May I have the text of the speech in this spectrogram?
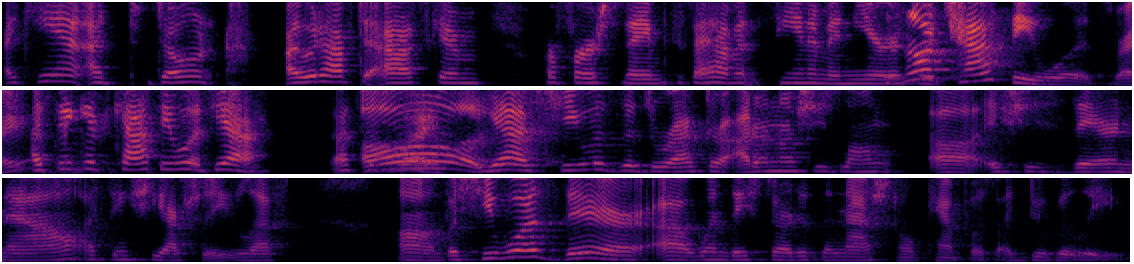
i can't i don't i would have to ask him her first name because i haven't seen him in years. It's not kathy woods right? I think it's kathy woods. Yeah that's his oh wife. yeah she was the director. I don't know if she's long uh if she's there now. I think she actually left um but she was there uh, when they started the national campus i do believe.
